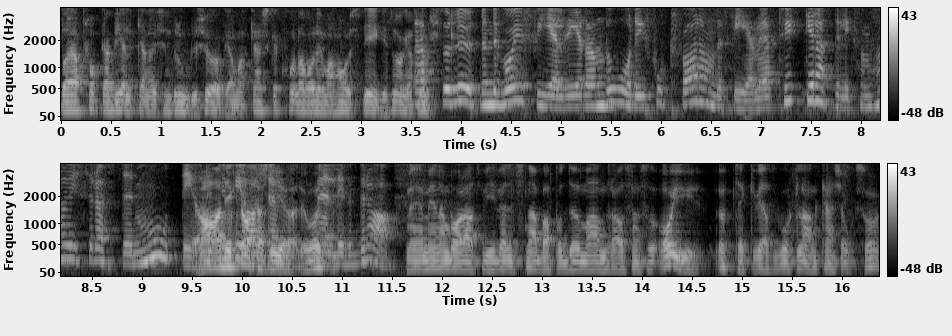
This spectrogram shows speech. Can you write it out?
börjar plocka bjälkarna i sin broders öga. Man kanske ska kolla vad det är man har i sitt eget öga först. Absolut, men det var ju fel redan då och det är fortfarande fel. Jag tycker att det liksom höjs röster mot det och Ja, det det är tycker klart jag att det gör. känns Det var ett- väldigt bra. Men jag menar bara att vi är väldigt snabba på att döma andra och sen så oj, upptäcker vi att vårt land kanske också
